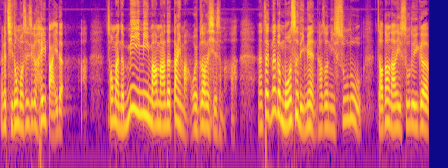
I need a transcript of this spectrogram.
那个启动模式是个黑白的啊，充满了密密麻麻的代码，我也不知道在写什么啊。那在那个模式里面，他说你输入找到哪里输入一个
